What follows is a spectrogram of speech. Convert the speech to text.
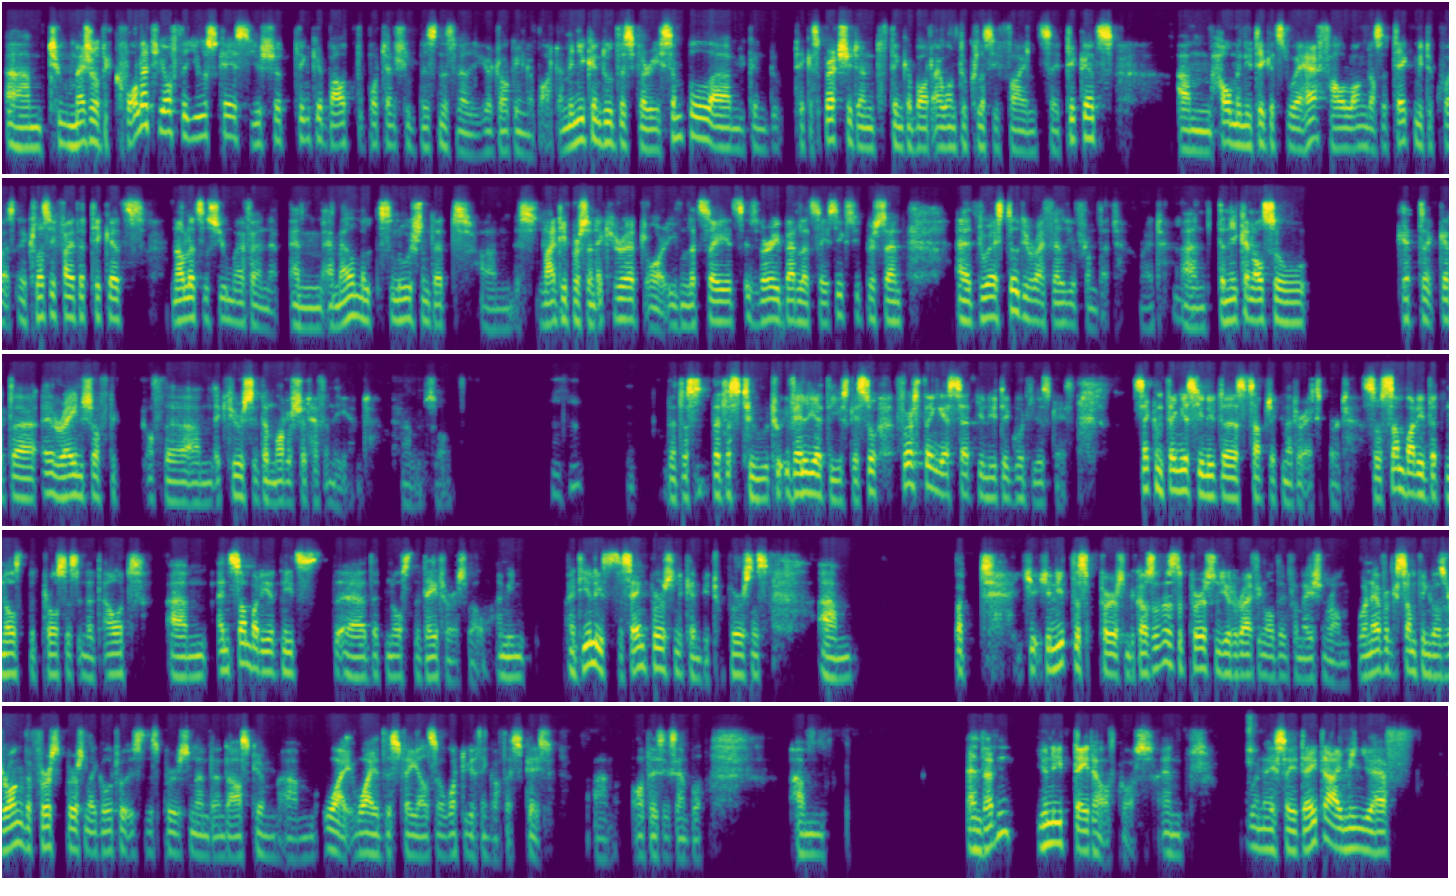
um, to measure the quality of the use case, you should think about the potential business value you're talking about. I mean, you can do this very simple. Um, you can do, take a spreadsheet and think about, I want to classify, let's say, tickets. Um, how many tickets do I have? How long does it take me to uh, classify the tickets? Now let's assume I have an ML solution that um, is 90% accurate, or even let's say it's, it's very bad, let's say 60%. Uh, do I still derive value from that, right? Mm -hmm. And then you can also get a, get a, a, range of the of the um, accuracy the model should have in the end. Um, so mm-hmm. that is that is to to evaluate the use case. So first thing is that you need a good use case. Second thing is you need a subject matter expert. So somebody that knows the process in and out, um, and somebody that needs uh, that knows the data as well. I mean, ideally it's the same person. It can be two persons. Um, but you, you need this person because this is the person you're deriving all the information from. Whenever something goes wrong, the first person I go to is this person and, and ask him um, why why this fails or what do you think of this case um, or this example. Um, and then you need data, of course. And when I say data, I mean you have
